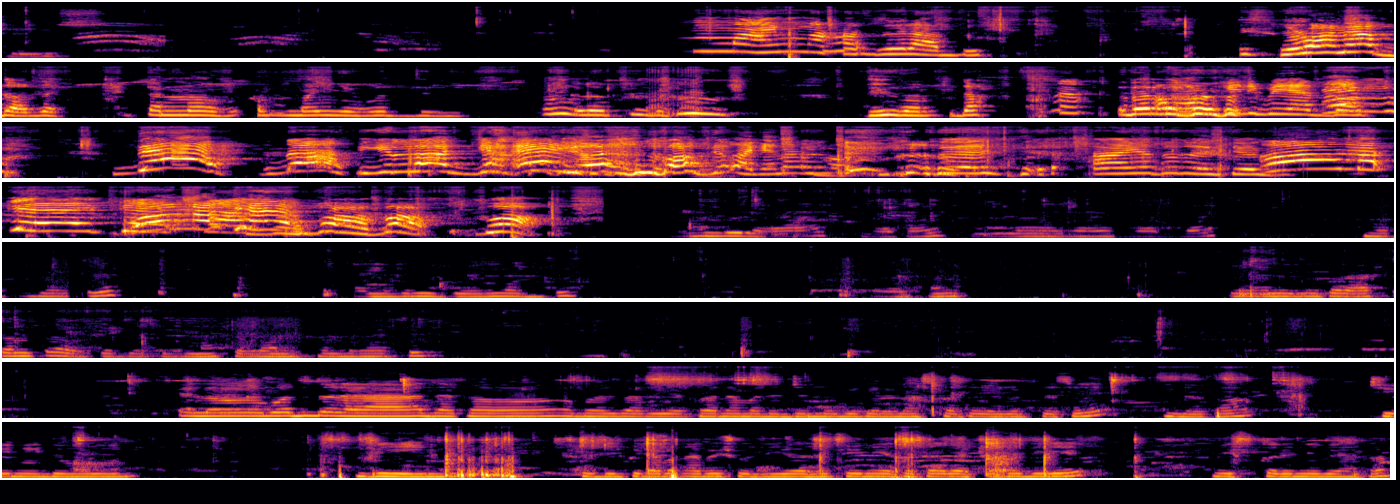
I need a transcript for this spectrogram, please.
congratulations. Hazır abi. Yılan ne yaptı? Ben ne yaptım? Ben yaptım. Diyorum da. Ben bir bir yaptım. De! De! Yılan ya. Ey yılan. Ayda da yapıyorum. এখন করে আসলাম তো অনেক সুন্দর হয়েছে। হ্যালো বন্ধুরা, দেখো আমার বাবু এখন আমাদের জন্য বিকেলে নাস্তা তৈরি করতেছে। দেখো, চিনি, দুধ, ডিম, সুজির পিঠা বানাবে, সুজি আছে, চিনি আছে সব একসাথে দিয়ে মিক্স করে নেবে এখন।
